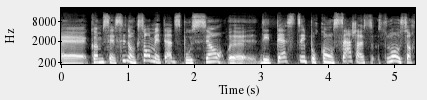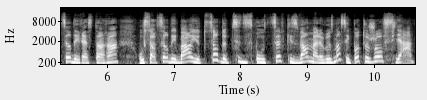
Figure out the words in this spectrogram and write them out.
euh, comme celle-ci. Donc si on mettait à disposition euh, des tests, pour qu'on sache, soit au sortir des restaurants, au sortir des bars, il y a toutes sortes de petits dispositifs qui se vendent. Malheureusement, c'est pas toujours fiable.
